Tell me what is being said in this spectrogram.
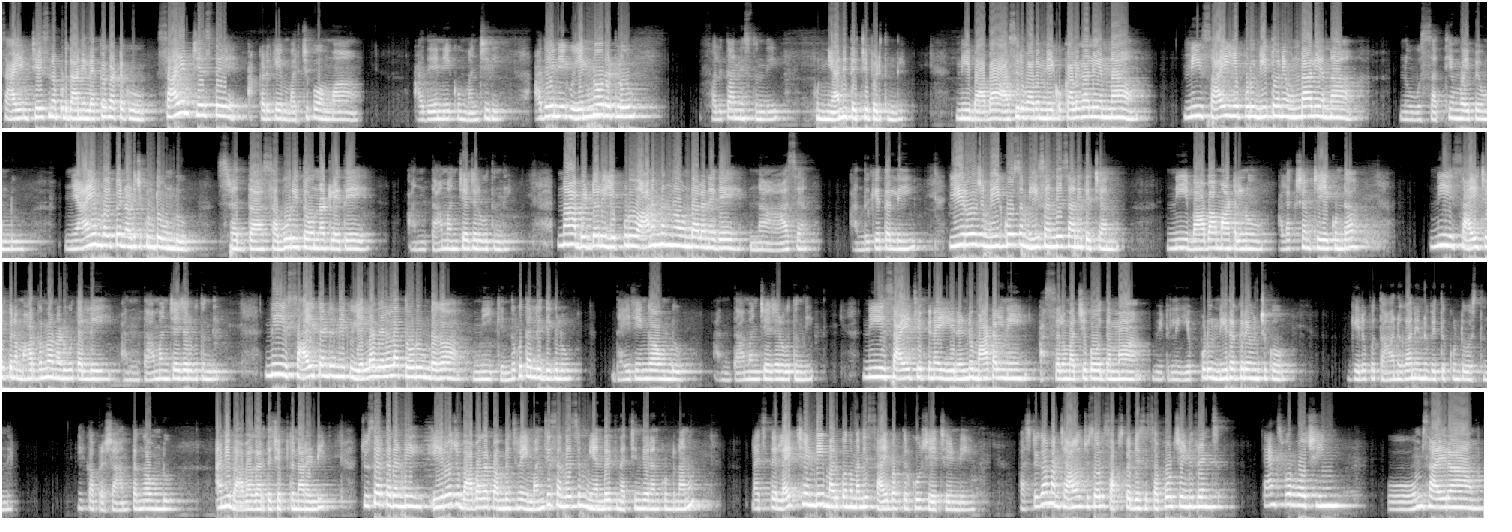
సాయం చేసినప్పుడు దాన్ని లెక్క కట్టకు. సాయం చేస్తే అక్కడికే మర్చిపోమ్మా అదే నీకు మంచిది. అదే నీకు ఎన్నో రెట్లు ఫలితాన్ని ఇస్తుంది పుణ్యాన్ని తెచ్చిపెడుతుంది. నీ బాబా ఆశీర్వాదం నీకు కలగాలి అన్నా. నీ సాయి ఎప్పుడు నీతోనే ఉండాలి అన్నా. నువ్వు సత్యం వైపే ఉండు న్యాయం వైపే నడుచుకుంటూ ఉండు. శ్రద్ధ సబూరితో ఉన్నట్లయితే అంతా మంచే జరుగుతుంది. నా బిడ్డలు ఎప్పుడూ ఆనందంగా ఉండాలనేదే నా ఆశ. అందుకే తల్లి ఈరోజు నీకోసం ఈ సందేశాన్ని తెచ్చాను. నీ బాబా మాటలను అలక్ష్యం చేయకుండా నీ సాయి చెప్పిన మార్గంలో నడుగు తల్లి అంతా మంచే జరుగుతుంది. నీ సాయి తండ్రి నీకు ఎల్లవేళలా తోడు ఉండగా నీకెందుకు తల్లి దిగులు? ధైర్యంగా ఉండు. అంతా మంచే జరుగుతుంది. నీ సాయి చెప్పిన ఈ రెండు మాటల్ని అస్సలు మర్చిపోవద్దమ్మా. వీటిని ఎప్పుడూ నీ దగ్గరే ఉంచుకో. గెలుపు తానుగా నిన్ను వెతుక్కుంటూ వస్తుంది. ఇక ప్రశాంతంగా ఉండు అని బాబాగారితో చెప్తున్నారండి. చూశారు కదండి ఈరోజు బాబాగారు పంపించిన ఈ మంచి సందేశం మీ అందరికీ నచ్చింది అని అనుకుంటున్నాను. నచ్చితే లైక్ చేయండి మరికొంతమంది సాయి భక్తులకు షేర్ చేయండి. ఫస్ట్గా మన ఛానల్ చూసేవాళ్ళు సబ్స్క్రైబ్ చేసి సపోర్ట్ చేయండి friends. Thanks for watching. Om Sairam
